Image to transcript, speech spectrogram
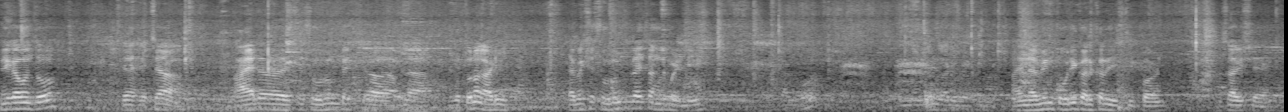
मी काय म्हणतो त्या ह्याच्या बाहेर ह्याच्या शोरूमपेक्षा आपल्या घेतो ना गाडी? त्यापेक्षा शोरूमची प्राईस चांगली पडली. आणि नवीन कोरी करकर ती पण असा विषय आहे.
